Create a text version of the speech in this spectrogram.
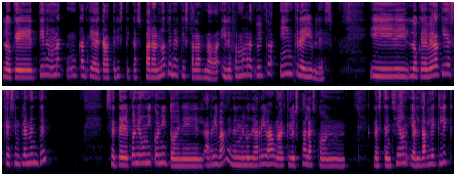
lo que tiene una cantidad de características para no tener que instalar nada y de forma gratuita increíbles. Y lo que veo aquí es que simplemente se te pone un iconito en el arriba, en el menú de arriba, una vez que lo instalas con la extensión y al darle clic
